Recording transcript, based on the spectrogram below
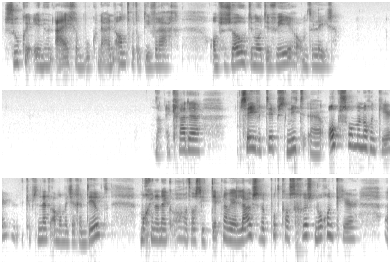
zoeken in hun eigen boek naar een antwoord op die vraag, om ze zo te motiveren om te lezen. Nou, ik ga de zeven tips niet uh, opsommen nog een keer. Ik heb ze net allemaal met je gedeeld. Mocht je dan denken, oh wat was die tip nou weer? Luister de podcast gerust nog een keer. Uh,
